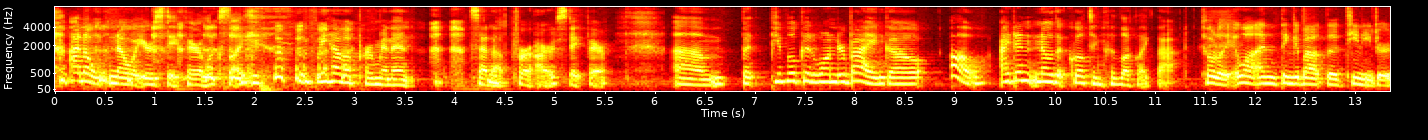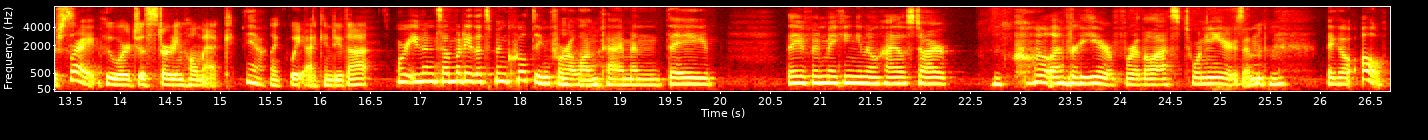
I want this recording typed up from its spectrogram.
I don't know what your state fair looks like. we have a permanent setup for our state fair, um, but people could wander by and go, "Oh, I didn't know that quilting could look like that." Totally. Well, and think about the teenagers, Right. Who are just starting home ec. Yeah. Like, wait, I can do that. or even somebody that's been quilting for a long mm-hmm. time and they they've been making an Ohio Star quilt every year for the last 20 years and mm-hmm. they go, "Oh,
